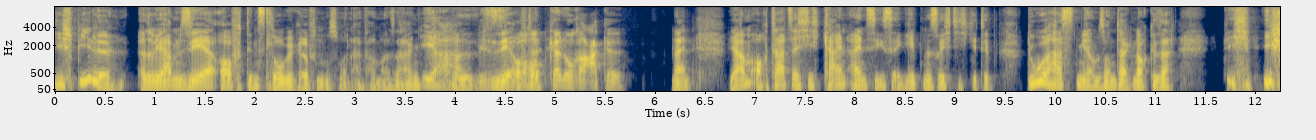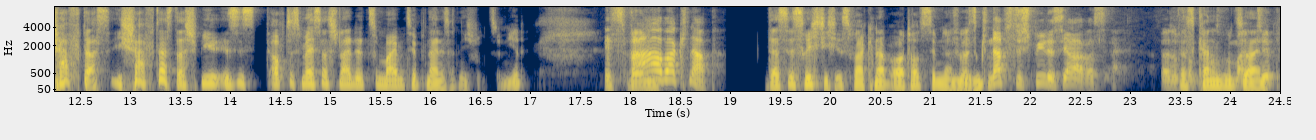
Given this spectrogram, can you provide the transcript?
Die Spiele. Also wir haben sehr oft ins Klo gegriffen, muss man einfach mal sagen. Ja, also wir sind sehr überhaupt oft, kein Orakel. Nein, wir haben auch tatsächlich kein einziges Ergebnis richtig getippt. Du hast mir am Sonntag noch gesagt, ich, ich schaff das, ich schaff das, das Spiel, es ist auf das Messer schneidet zu meinem Tipp. Nein, es hat nicht funktioniert. Es war ähm, aber knapp. Das ist richtig, es war knapp, aber trotzdem dann. Das knappste Spiel des Jahres. Also das von, kann gut sein. Tipp,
